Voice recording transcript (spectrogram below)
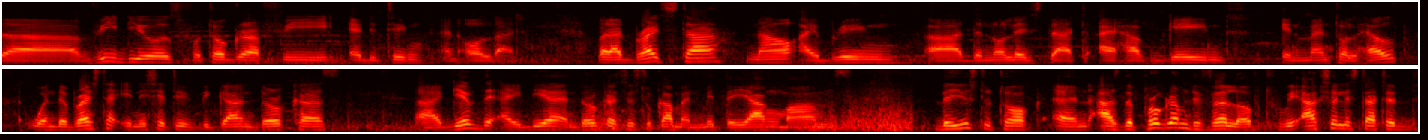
uh, videos, photography, editing, and all that. But at Bright Star, now I bring uh, the knowledge that I have gained in mental health. When the Bright Star initiative began, Dorcas uh, gave the idea and Dorcas used to come and meet the young moms. They used to talk and as the program developed, we actually started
